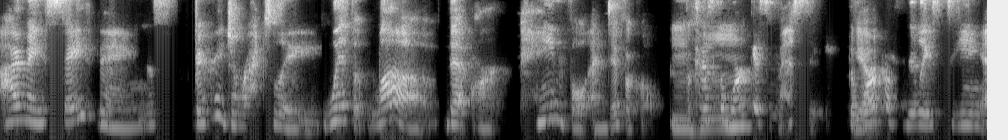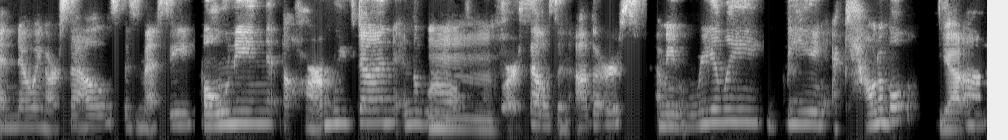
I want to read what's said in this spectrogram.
I may say things very directly with love that are painful and difficult mm-hmm. because the work mm-hmm. is messy. The yeah. work of really seeing and knowing ourselves is messy, owning the harm we've done in the world mm. for ourselves and others. I mean, really being accountable. Yeah. Um,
